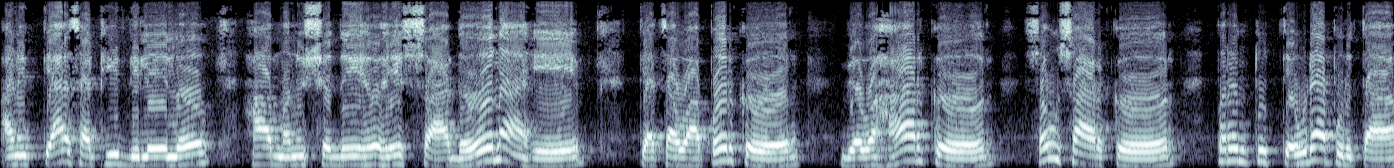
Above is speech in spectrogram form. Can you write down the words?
आणि त्यासाठी दिलेलं हा मनुष्य देह हे साधन आहे. त्याचा वापर कर व्यवहार कर संसार कर परंतु तेवढ्या पुरता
